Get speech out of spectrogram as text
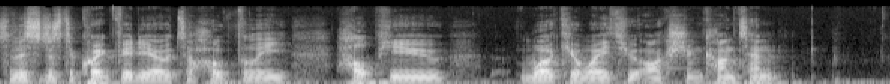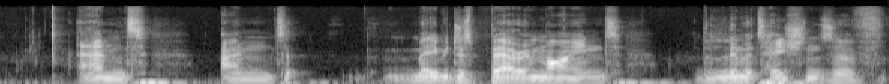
So this is just a quick video to hopefully help you work your way through oxygen content and and maybe just bear in mind the limitations of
